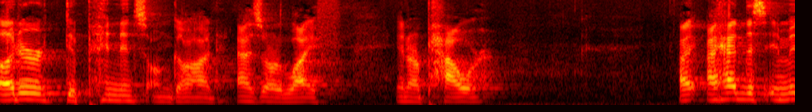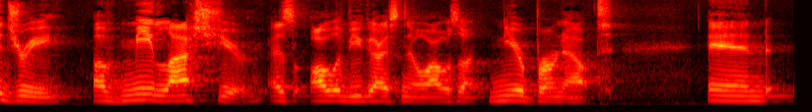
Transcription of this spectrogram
utter dependence on God as our life and our power. I, I, had this imagery of me last year. As all of you guys know, I was on, near burnout. And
